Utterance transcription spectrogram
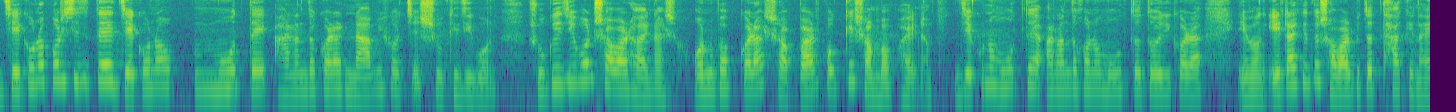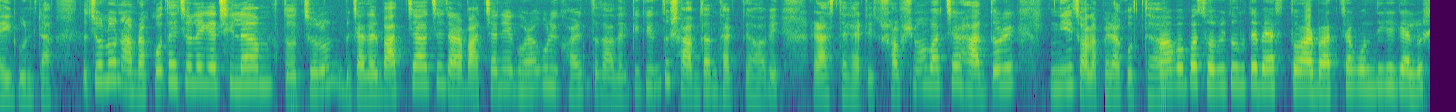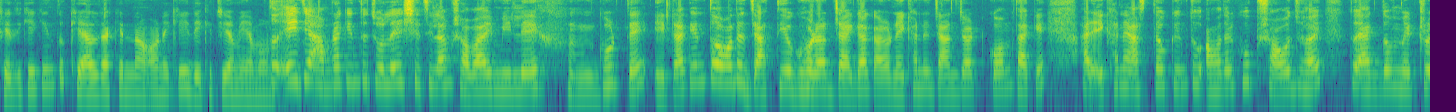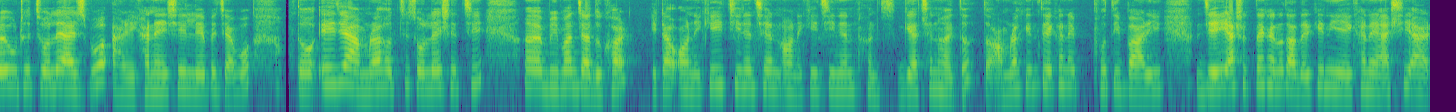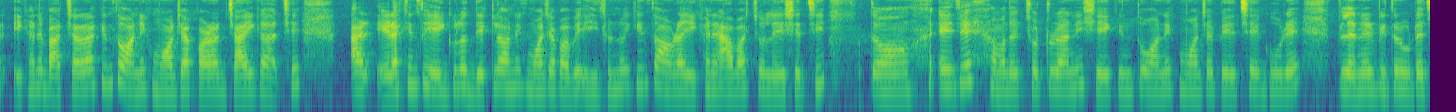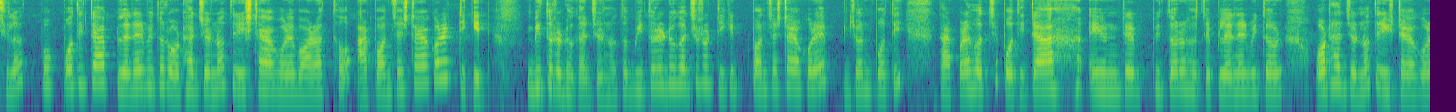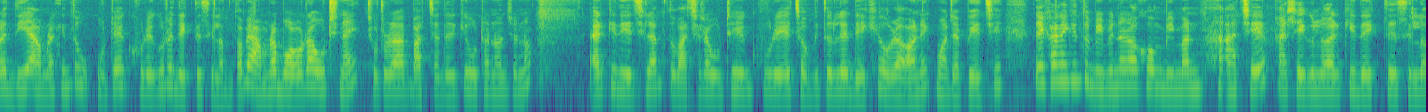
যে কোনো পরিস্থিতিতে যে কোনো মুহূর্তে আনন্দ করার নামই হচ্ছে সুখী জীবন। সুখী জীবন সবার হয় না অনুভব করা সবার পক্ষে সম্ভব হয় না। যে কোনো মুহূর্তে আনন্দ কোনো মুহূর্ত তৈরি করা এবং এটা কিন্তু সবার ভিতর থাকে না এই গুণটা। তো চলুন আমরা কোথায় চলে গেছিলাম? তো চলুন যাদের বাচ্চা আছে যারা বাচ্চা নিয়ে ঘোরাঘুরি করেন তো তাদেরকে কিন্তু সাবধান থাকতে হবে রাস্তাঘাটে। সবসময় বাচ্চার হাত ধরে নিয়ে চলাফেরা করতে হবে। মা বাবা ছবি তুলতে ব্যস্ত আর বাচ্চা কোন দিকে গেল সেদিকে কিন্তু খেয়াল রাখেন না অনেকেই দেখেছি আমি এমন। তো এই যে আমরা কিন্তু চলে এসেছিলাম সবাই মিলে ঘুরতে। এটা কিন্তু আমাদের জাতীয় ঘোরার জায়গা, কারণ এখানে যানজট কম থাকে আর এখানে আসতেও কিন্তু আমাদের খুব সহজ হয়। তো একদম মেট্রোয় উঠে চলে আসব আর এখানে এসে লেবে যাব। তো এই যে আমরা হচ্ছে চলে এসেছি বিমান জাদুঘর। এটা অনেকেই চিনেছেন, অনেকেই চিনেন, গেছেন হয়তো। তো আমরা কিন্তু এখানে প্রতিবারই যেই আসুক না কেন তাদেরকে নিয়ে এখানে আসি। আর এখানে বাচ্চারা কিন্তু অনেক মজা করার জায়গা আছে। আর এরা কিন্তু এইগুলো দেখলে অনেক মজা পাবে। এই জন্যই কিন্তু আমরা এখানে আবার চলে এসেছি। তো এই যে আমাদের ছোট্ট রানী, সে কিন্তু অনেক মজা পেয়েছে ঘুরে। প্লেনের ভিতর উঠেছিল। প্রতিটা প্লেনের ভিতর ওঠার জন্য তিরিশ টাকা করে বরাদ্দ আর পঞ্চাশ টাকা করে টিকিট ভিতরে ঢোকার জন্য। তো ভিতরে ঢোকার জন্য টিকিট পঞ্চাশ টাকা করে জন প্রতি। তারপরে হচ্ছে প্রতিটা ইউনিটের ভিতর হচ্ছে প্লেনের ভিতর ওঠার জন্য তিরিশ টাকা করে দিয়ে আমরা কিন্তু উঠে ঘুরে ঘুরে দেখতেছিলাম। তবে আমরা বড়রা উঠি নাই, ছোটরা বাচ্চাদেরকে উঠানোর জন্য। আর কি দিয়েছিলাম। তো বাচ্চারা উঠে, ঘুরে ছবি তুলে দেখে ওরা অনেক মজা পেয়েছে। তো এখানে কিন্তু বিভিন্ন রকম বিমান আছে, আর সেগুলো আর কি দেখতেছিল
